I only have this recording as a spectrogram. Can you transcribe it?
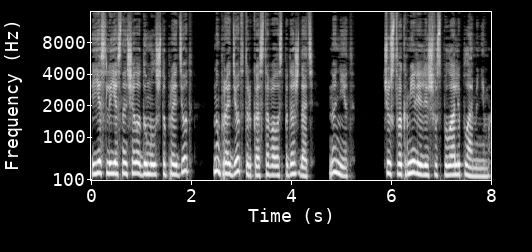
и если я сначала думал, что пройдет, ну, пройдет, только оставалось подождать, но нет. Чувства к Миле лишь воспылали пламенем.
